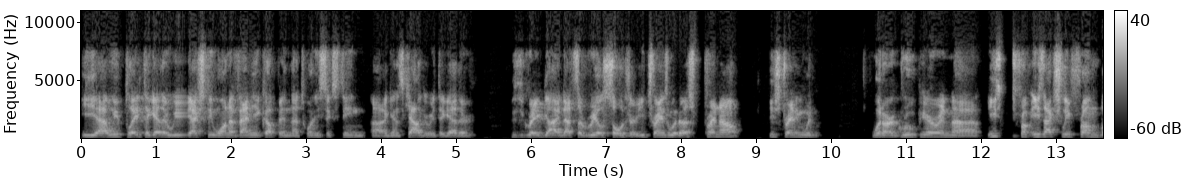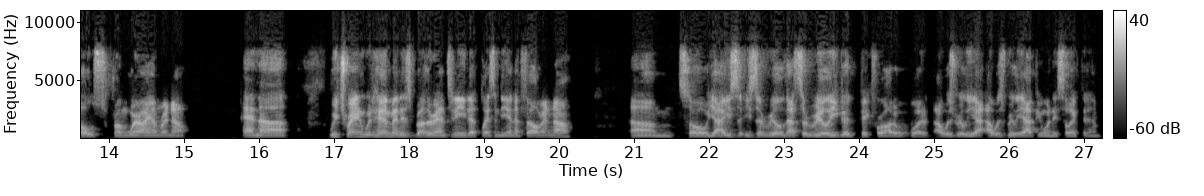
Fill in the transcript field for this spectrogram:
yeah, we played together. We actually won a Vanier Cup in uh, 2016 uh, against Calgary together. He's a great guy. That's a real soldier. He trains with us right now. He's training with with our group here, and uh, he's from. He's actually from Beauce, from where I am right now, and uh, we train with him and his brother Anthony that plays in the NFL right now. Um, so yeah, he's he's a real. That's a really good pick for Ottawa. I was really I was really happy when they selected him.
